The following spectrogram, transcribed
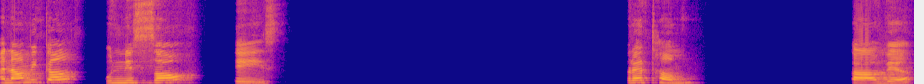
अनामिका 1923 प्रथम काव्य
